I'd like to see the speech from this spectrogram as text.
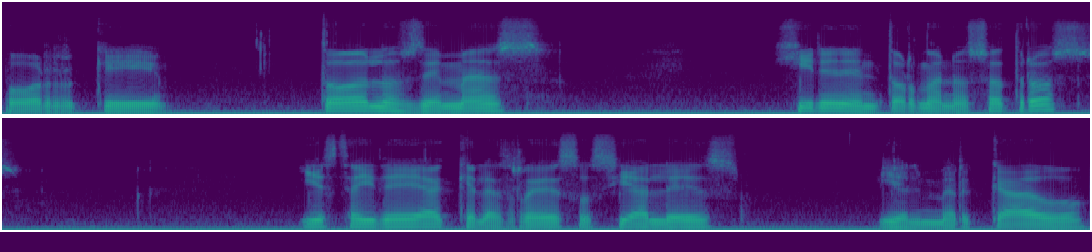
porque todos los demás giren en torno a nosotros y esta idea que las redes sociales y el mercado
